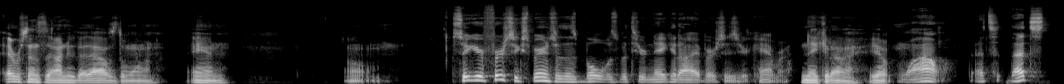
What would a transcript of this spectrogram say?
ever since then I knew that that was the one. And um, So your first experience with this bull was with your naked eye versus your camera. naked eye, yep, Wow, that's that's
